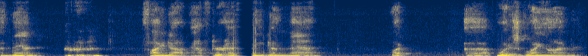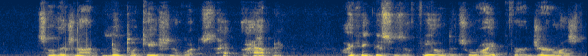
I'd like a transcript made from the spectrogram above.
And then find out after having done that what uh, what is going on so there's not duplication of what's ha- happening. I think this is a field that's ripe for a journalist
